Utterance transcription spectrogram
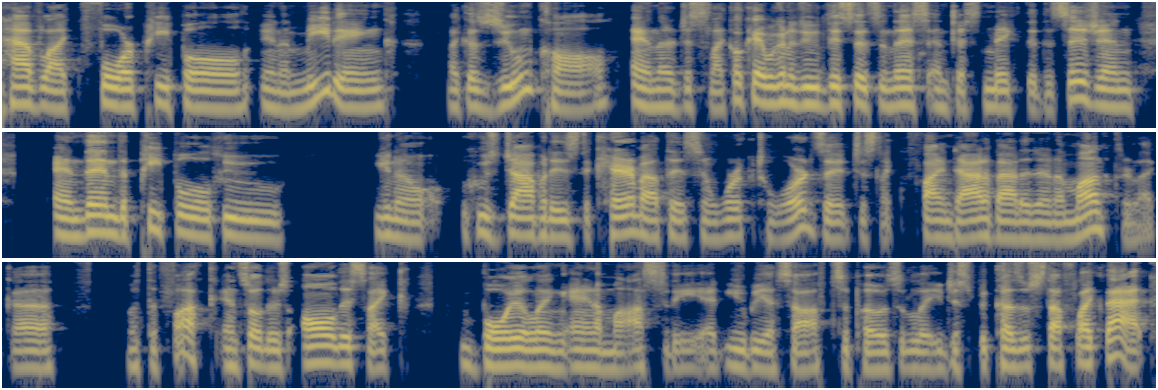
have like four people in a meeting, like a Zoom call, and they're just like, okay, we're gonna do this, this, and this, and just make the decision, and then the people who you know whose job it is to care about this and work towards it just like find out about it in a month they're like uh what the fuck and so there's all this like boiling animosity at ubisoft supposedly just because of stuff like that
